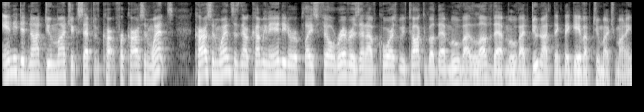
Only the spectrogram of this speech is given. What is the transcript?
Indy did not do much except Car- for Carson Wentz. Carson Wentz is now coming to Indy to replace Phil Rivers, and of course, we've talked about that move. I love that move. I do not think they gave up too much money.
